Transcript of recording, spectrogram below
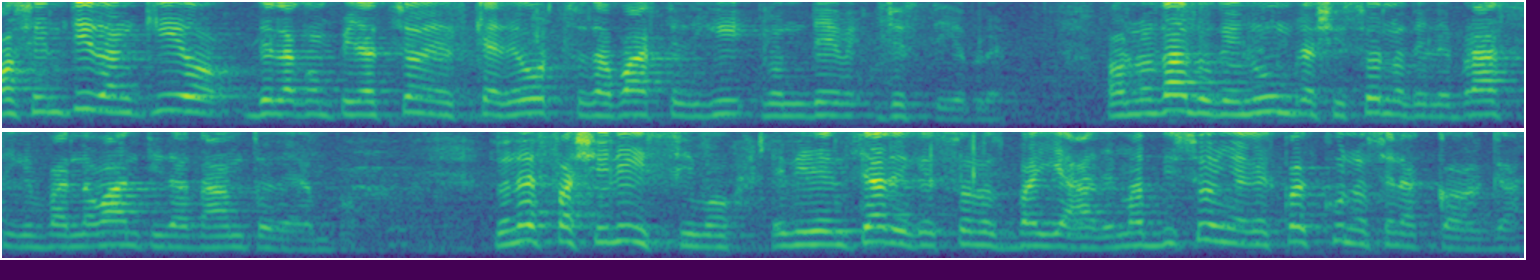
ho sentito anch'io della compilazione delle schede orso da parte di chi non deve gestirle. Ho notato che in Umbria ci sono delle prassi che vanno avanti da tanto tempo. Non è facilissimo evidenziare che sono sbagliate, ma bisogna che qualcuno se ne accorga,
